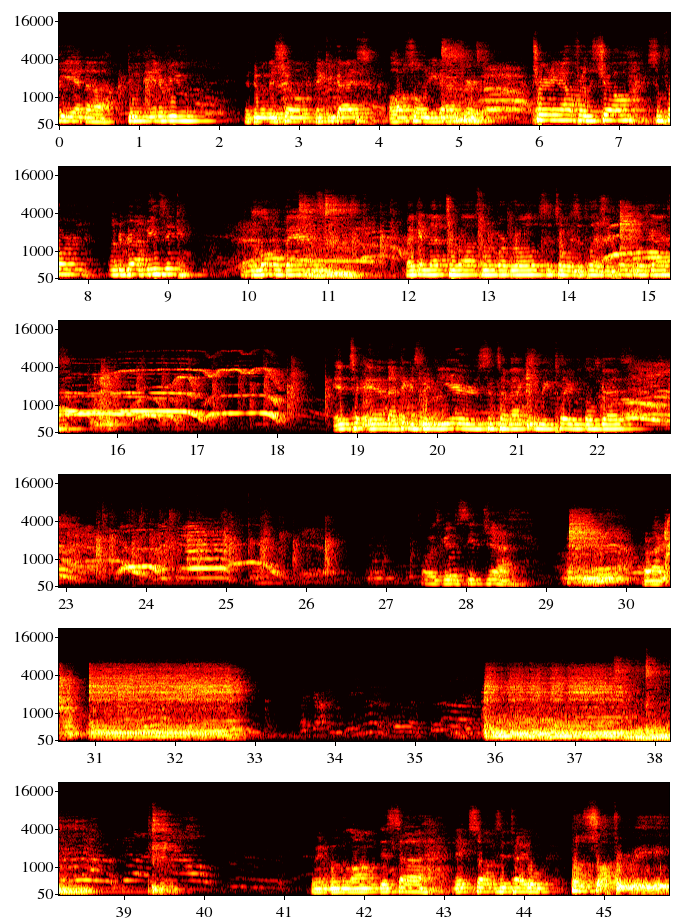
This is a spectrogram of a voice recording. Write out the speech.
Albuquerque and uh, doing the interview and doing this show. Thank you guys. Also, you guys for turning out for the show, supporting underground music and the local bands. Back in Left to Rock's one of our bros. It's always a pleasure to play with those guys. End to end, I think it's been years since I've actually played with those guys. It's always good to see Jeff. All right. We're gonna move along. This uh, next song is entitled "The Suffering."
